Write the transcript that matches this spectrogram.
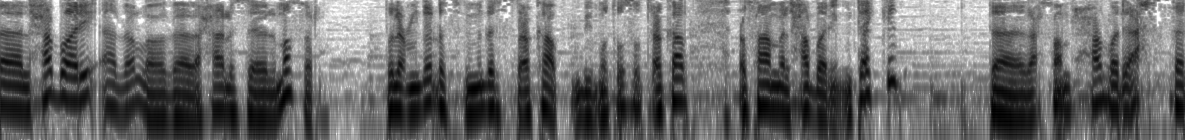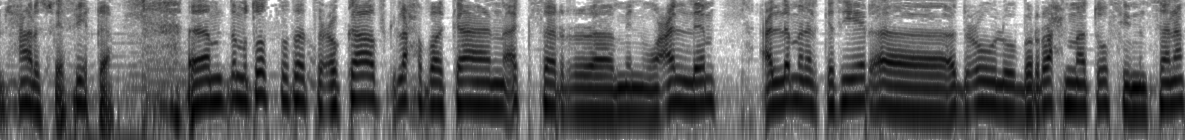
الحضري هذا الله هذا حارس مصر طلع مدرس في مدرسة عكاظ بمتوسط عكاظ. عصام الحضري متأكد؟ عصام الحضري أحسن حارس في أفريقيا. آه، متوسطة عكاظ لحظة كان أكثر من معلم. علمنا الكثير أدعو له بالرحمة توفي من سنة.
